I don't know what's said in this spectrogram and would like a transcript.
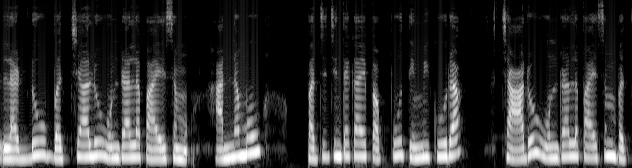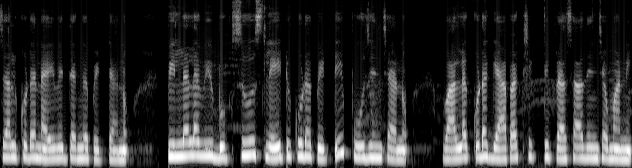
లడ్డు బచ్చాలు ఉండ్రాళ్ళ పాయసము అన్నము పచ్చి చింతకాయ పప్పు తిమ్మికూర చారు ఉండ్రాళ్ళ పాయసం బచ్చాలు కూడా నైవేద్యంగా పెట్టాను. పిల్లలవి బుక్స్ స్లేటు కూడా పెట్టి పూజించాను. వాళ్ళకు కూడా జ్ఞాపకశక్తి ప్రసాదించమని.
